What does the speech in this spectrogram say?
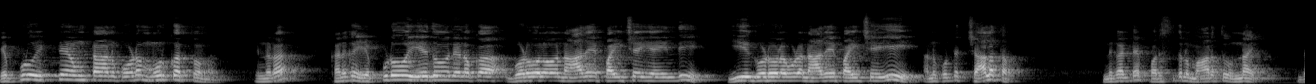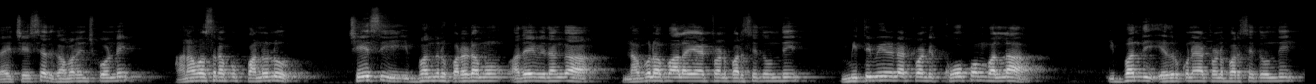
ఎప్పుడూ ఇట్నే ఉంటాను కూడా మూర్ఖత్వం అది. విన్నరా కనుక ఎప్పుడో ఏదో నేను ఒక గొడవలో నాదే పై చేయి అయింది ఈ గొడవలో కూడా నాదే పై చేయి అనుకుంటే చాలా తప్పు. ఎందుకంటే పరిస్థితులు మారుతూ ఉన్నాయి. దయచేసి అది గమనించుకోండి. అనవసరపు పనులు చేసి ఇబ్బందులు పడడము అదేవిధంగా నవ్వుల పాలయ్యేటువంటి పరిస్థితి ఉంది. మితిమీరినటువంటి కోపం వల్ల ఇబ్బంది ఎదుర్కొనేటువంటి పరిస్థితి ఉంది.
